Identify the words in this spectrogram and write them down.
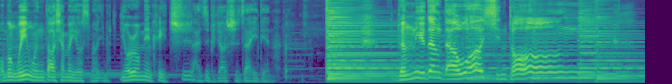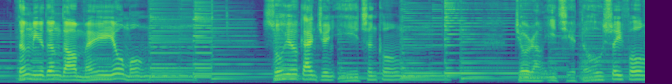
我们闻一闻到下面有什么牛肉面可以吃，还是比较实在一点的。等你等到我心痛，等你等到没有梦，所有感觉已成空，就让一切都随风。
